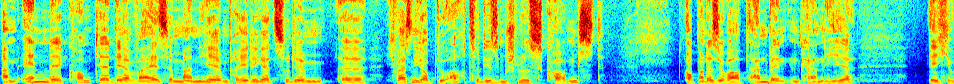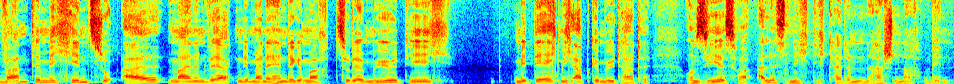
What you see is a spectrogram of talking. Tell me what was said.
am Ende kommt ja der weise Mann hier im Prediger zu dem, äh, ich weiß nicht, ob du auch zu diesem Schluss kommst, ob man das überhaupt anwenden kann hier. Ich wandte mich hin zu all meinen Werken, die meine Hände gemacht, zu der Mühe, die ich mit der ich mich abgemüht hatte. Und siehe, es war alles Nichtigkeit und ein Haschen nach Wind.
